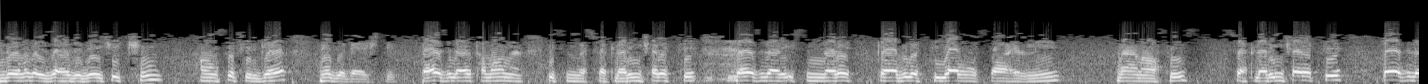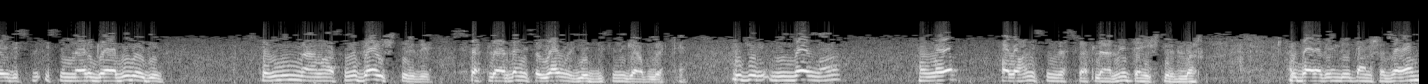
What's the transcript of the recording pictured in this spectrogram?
İndi onu da izah edəcək ki, kim hansı firqə necə dəyişdi. Bəziləri tamamən isim və sifətləri inkar etdi, bəziləri isimləri qəbul etdi yalnız zahirini, mənasız, sifətləri inkar etdi, bəziləri isimləri qəbul edib, onun mənasını dəyişdirdi, sifətlərdən isə yalnız yedisini qəbul etdi. Bu cür minvalla onlar Allahın isim və sifətlərini dəyişdirdilər. Bu barədə indi danışacağım.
